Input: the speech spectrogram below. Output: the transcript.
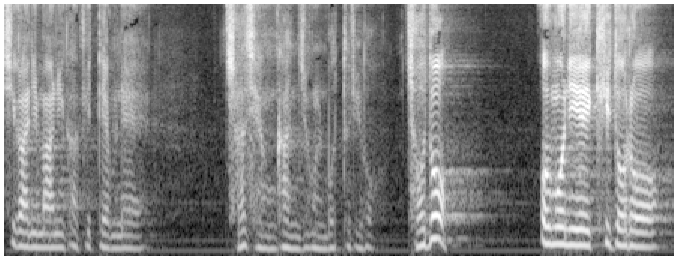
시간이 많이 갔기 때문에 자세한 간증을 못 드리고 저도 어머니의 기도로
